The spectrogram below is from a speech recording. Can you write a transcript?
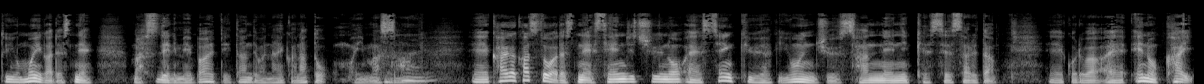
という思いがですね、まあ、すでに芽生えていたんではないかなと思います。はいえー、絵画活動はですね、戦時中の、えー、1943年に結成された、えー、これは、えー、絵の会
